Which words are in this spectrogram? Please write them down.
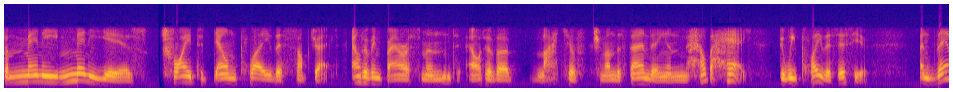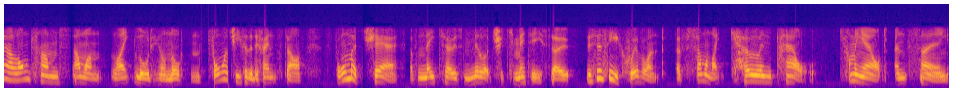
for many, many years, tried to downplay this subject out of embarrassment, out of a lack of understanding, and how the heck do we play this issue? And then along comes someone like Lord Hill Norton, former Chief of the Defence Staff, former chair of NATO's military committee. So this is the equivalent of someone like Colin Powell coming out and saying,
